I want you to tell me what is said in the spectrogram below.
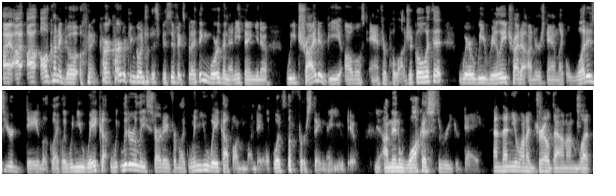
I, I I'll kind of go. Carter can go into the specifics, but I think more than anything, you know, we try to be almost anthropological with it, where we really try to understand like what does your day look like, like when you wake up, literally starting from like when you wake up on Monday, like what's the first thing that you do? Yeah. And then walk us through your day. And then you want to drill down on what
